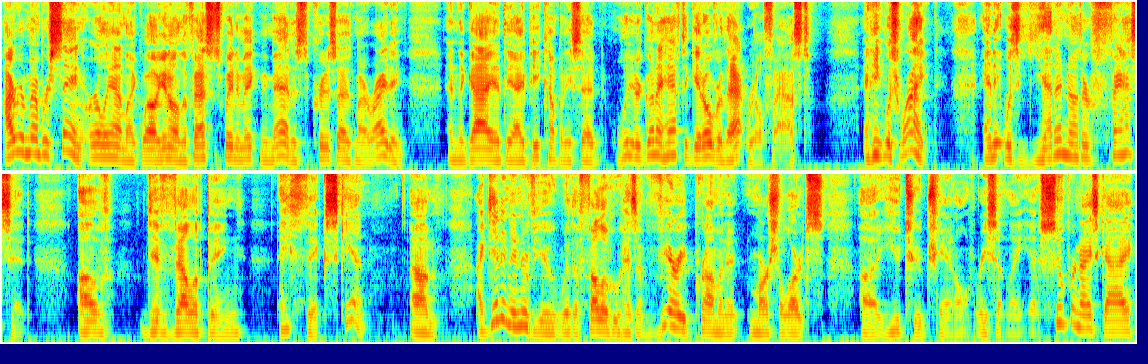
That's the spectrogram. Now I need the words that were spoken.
I remember saying early on, like, well, you know, the fastest way to make me mad is to criticize my writing. And the guy at the IP company said, well, you're going to have to get over that real fast. And he was right. And it was yet another facet of developing a thick skin. Um, I did an interview with a fellow who has a very prominent martial arts uh, YouTube channel recently. A super nice guy,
